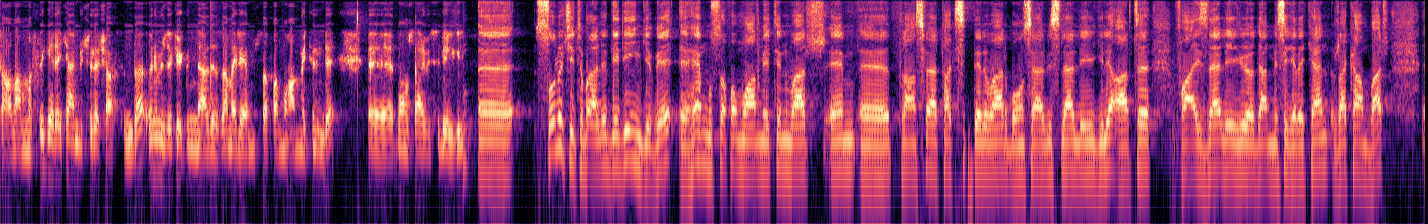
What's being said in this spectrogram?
sağlanması gereken bir süreç aslında. Önümüzdeki günlerde Zamele Mustafa Muhammed'in de e, bonservisiyle ilgili. Ee, sonuç itibariyle dediğin gibi e, hem Mustafa Muhammed'in var hem e, transfer taksitleri var bonservislerle ilgili artı faizlerle ilgili ödenmesi gereken rakam var. E,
